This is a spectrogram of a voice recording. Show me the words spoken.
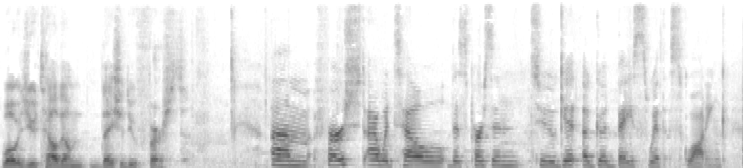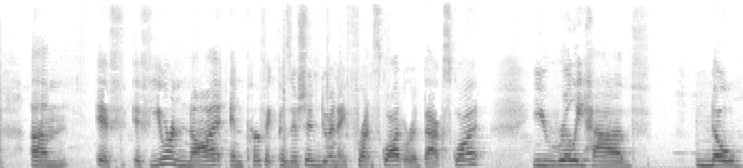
What would you tell them they should do first? Um, first, I would tell this person to get a good base with squatting. Um, if if you are not in perfect position doing a front squat or a back squat, you really have no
